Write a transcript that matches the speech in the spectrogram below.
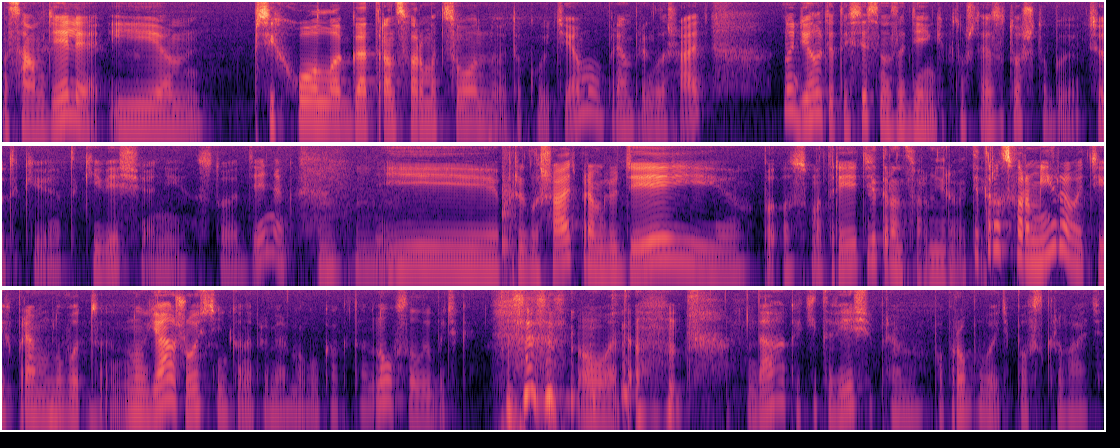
на самом деле и психолога трансформационную такую тему прям приглашать. Ну, делать это, естественно, за деньги, потому что я за то, чтобы все-таки такие вещи, они стоят денег. Mm-hmm. И приглашать прям людей, смотреть. И трансформировать. И их. трансформировать их прям, ну вот, ну я жестенько, например, могу как-то, ну, с улыбочкой. Вот. Да, какие-то вещи прям попробовать, повскрывать.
